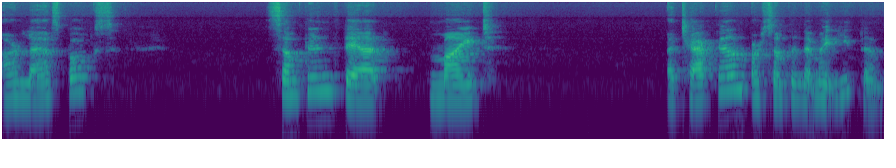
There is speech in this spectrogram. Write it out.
our last books? Something that might attack them or something that might eat them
